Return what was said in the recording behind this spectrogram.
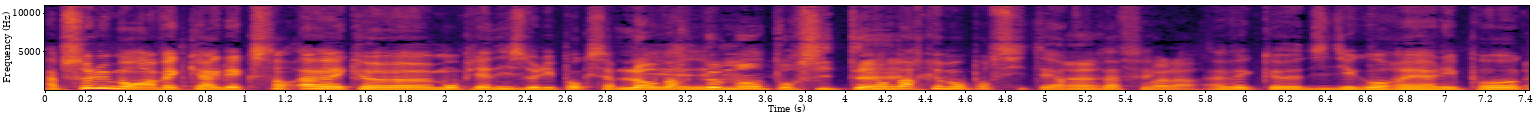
Absolument, avec, Alexandre, avec euh, mon pianiste de l'époque. qui s'appelait- L'embarquement pour Citer. L'embarquement pour Citer, Hein, tout à fait. voilà. Avec euh, Didier Goret à l'époque.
